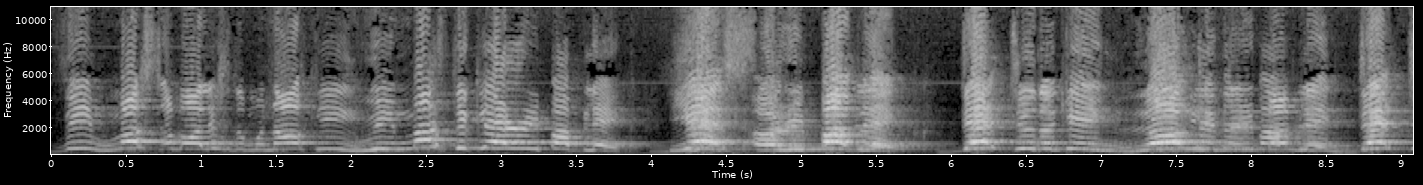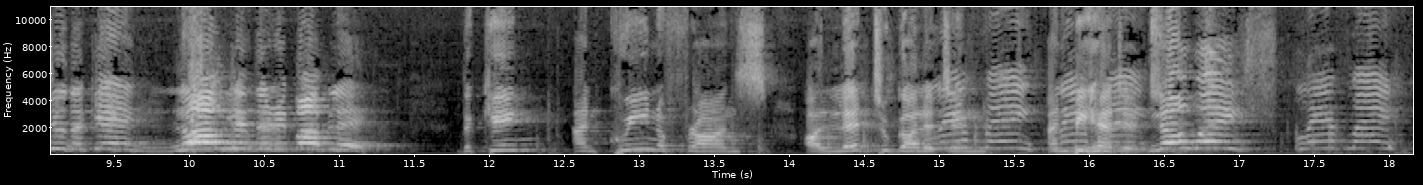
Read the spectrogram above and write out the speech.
We must abolish the monarchy. We must declare a republic. Yes, a republic. Death to the king. Long live the republic. Death to the king. Long live the republic. The king and queen of France are led to guillotine and beheaded. No ways. Leave me.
